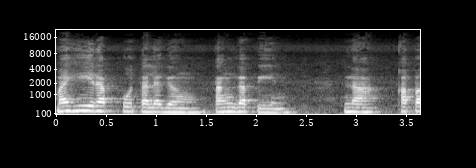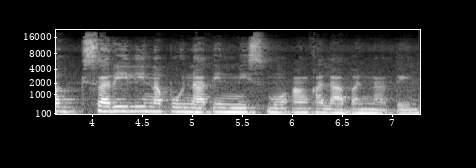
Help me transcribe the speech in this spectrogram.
Mahirap po talagang tanggapin na kapag sarili na po natin mismo ang kalaban natin.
